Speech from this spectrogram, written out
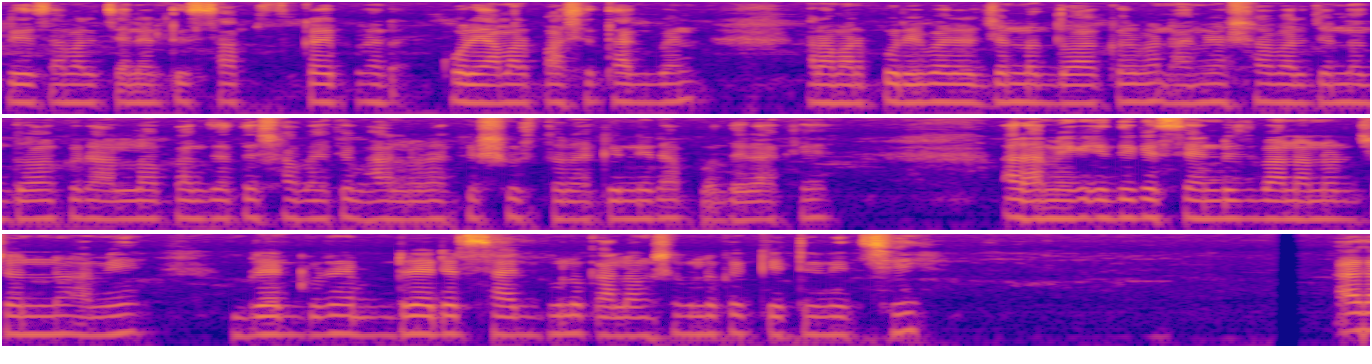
প্লিজ আমার চ্যানেলটি সাবস্ক্রাইব করে আমার পাশে থাকবেন আর আমার পরিবারের জন্য দোয়া করবেন। আমিও সবার জন্য দোয়া করে। আল্লাহ পাক যাতে সবাইকে ভালো রাখে, সুস্থ রাখে, নিরাপদে রাখে। আর আমি এদিকে স্যান্ডউইচ বানানোর জন্য আমি ব্রেড ব্রেডের সাইডগুলো কালো অংশগুলোকে কেটে নিচ্ছি। আর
